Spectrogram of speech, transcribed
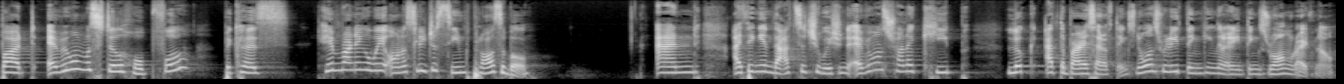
But everyone was still hopeful because him running away honestly just seemed plausible. And I think in that situation, everyone's trying to keep look at the bright side of things. No one's really thinking that anything's wrong right now.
